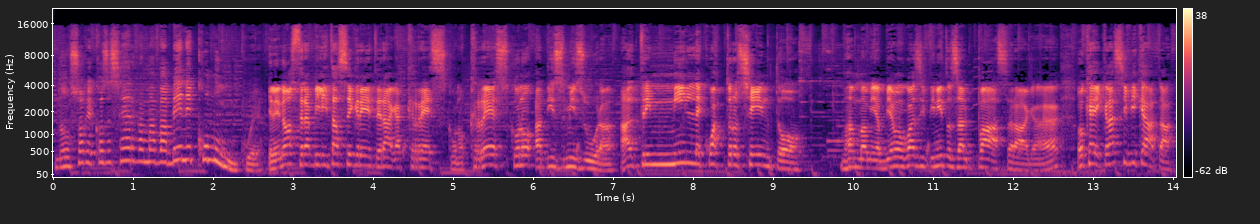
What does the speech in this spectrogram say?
Non so che cosa serva, ma va bene comunque. E le nostre abilità segrete, raga, crescono, crescono a dismisura. Altri 1400. Mamma mia, abbiamo quasi finito già il pass, raga, eh. Ok, classificata.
